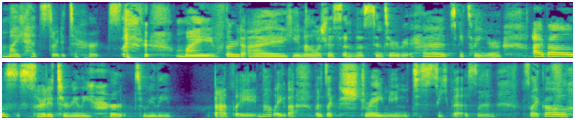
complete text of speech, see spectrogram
my head started to hurt. my third eye, you know, just in the center of your head, between your eyebrows, started to really hurt really badly. Not like that, but it's like straining to see this. And it's like, oh,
